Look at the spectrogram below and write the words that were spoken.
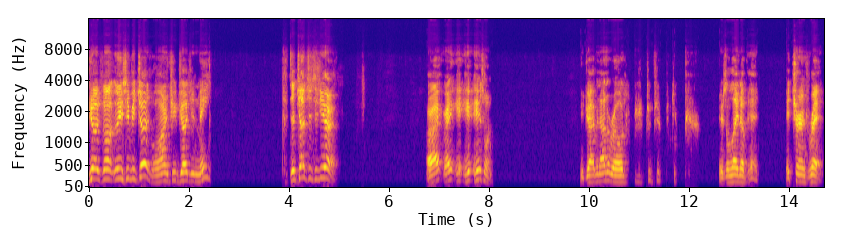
Judge not least to be judged. Well, aren't you judging me? The judges of the earth. All right, right? Here's one. You're driving down the road. There's a light up ahead. It turns red.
